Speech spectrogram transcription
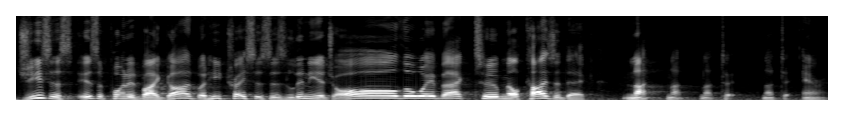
Jesus is appointed by God, but he traces his lineage all the way back to Melchizedek, not, not, not, to, not to Aaron.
